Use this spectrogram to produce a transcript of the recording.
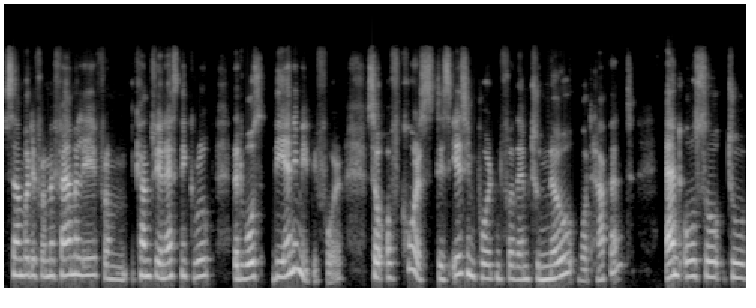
somebody from a family, from a country, an ethnic group that was the enemy before. So, of course, this is important for them to know what happened and also to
